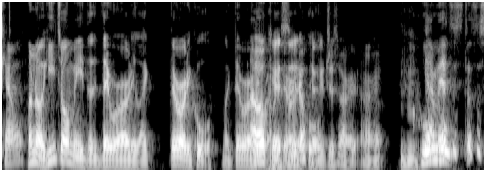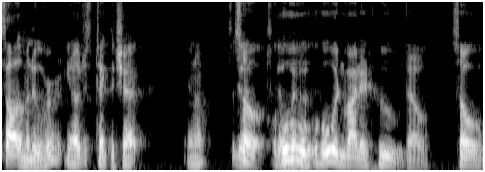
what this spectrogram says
count? Oh no, he told me that they were already like they were already cool. Like they were. Already Oh, okay, friends. They so already okay, cool. just all right, all right. Who, Yeah, I mean that's a, that's a solid maneuver. You know, just take the check. You know, it's a good, so it's a good way who to- who invited who though? So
